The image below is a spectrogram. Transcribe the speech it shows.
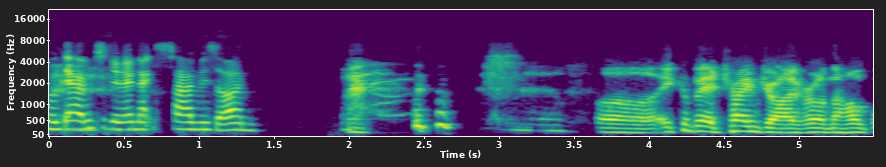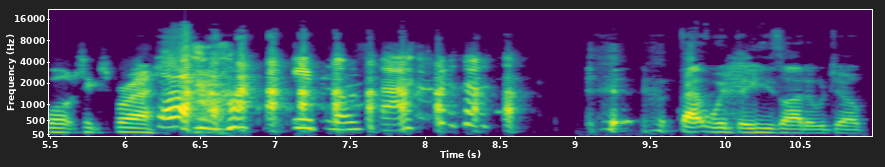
We'll get him to do it next time he's on. Oh, he could be a train driver on the Hogwarts Express. He'd love that. that would be his ideal job.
